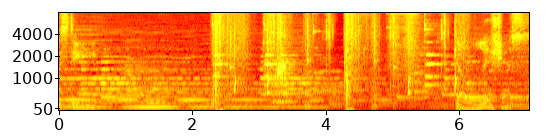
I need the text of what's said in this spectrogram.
Tasty. Delicious.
